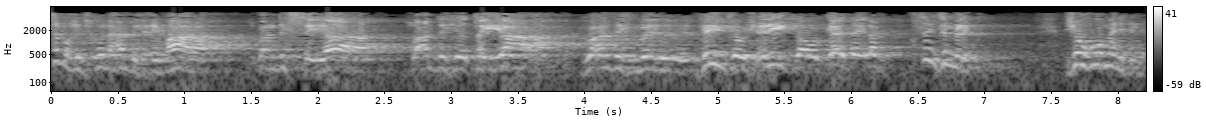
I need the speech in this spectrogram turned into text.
تبغي تكون عندك عمارة تكون عندك سيارة تكون عندك طيارة تكون عندك فينكه وشريكة وكذا إلى خصك تملك. جو هو من هنا؟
